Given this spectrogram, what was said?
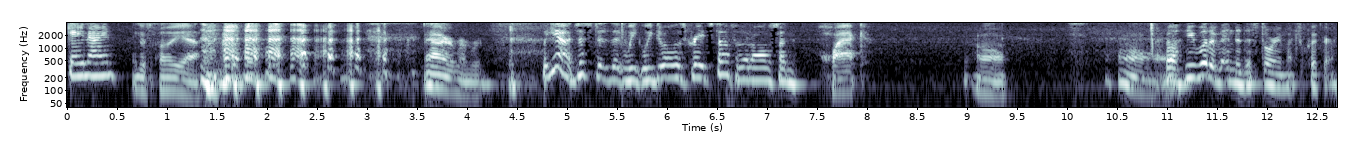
K9? He goes, oh, yeah. now I remember. But yeah, just uh, we, we do all this great stuff and then all of a sudden, whack. Oh. Oh. Well, he would have ended the story much quicker.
